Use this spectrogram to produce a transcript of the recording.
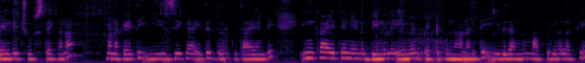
వెళ్ళి చూస్తే కనుక మనకైతే ఈజీగా అయితే దొరుకుతాయండి. ఇంకా అయితే నేను దీనిలో ఏమేమి పెట్టుకున్నానంటే ఈ విధంగా మా పిల్లలకి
